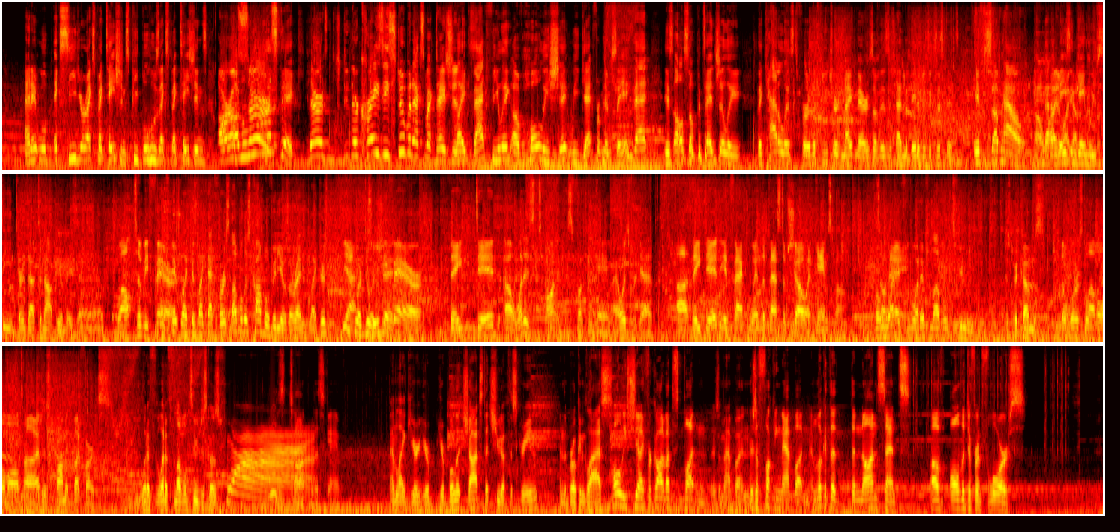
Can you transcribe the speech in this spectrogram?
And it will exceed your expectations people whose expectations are, unrealistic They're they're crazy, stupid expectations. like that feeling of holy shit we get from him saying that is also potentially the catalyst for the future nightmares of his and the bane of his existence. If somehow Oh, that why do I amazing game we've seen turns out to not be amazing, Well, to be fair, if, like because like that first level, there's combo videos already. Like there's yeah. people are doing to shit. be fair, they did. Oh, what is taunt in this fucking game? I always forget. Uh, they did, in fact, win the best of show at Gamescom. but so what hey, if what if level two just becomes the worst level of all time? just vomit butt farts? What if what if level two just goes What is taunt in this game? and like your your your bullet shots that shoot up the screen and the broken glass. Holy shit! I forgot about this button. There's a map button. There's a fucking map button, and look at the the nonsense of all the different floors.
